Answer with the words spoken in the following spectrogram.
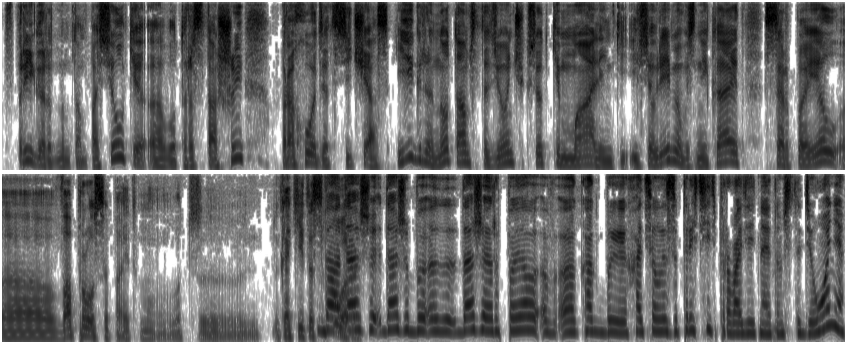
в пригородном там поселке, э, вот Росташи, проходят сейчас игры, но там стадиончик все-таки маленький, и все время возникает с РПЛ э, вопросы по этому, вот э, какие-то споры. Да, даже, даже, э, даже РПЛ э, как бы хотела запретить проводить на этом стадионе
